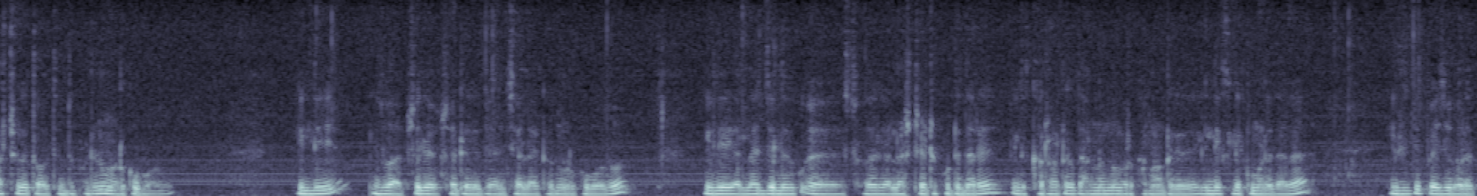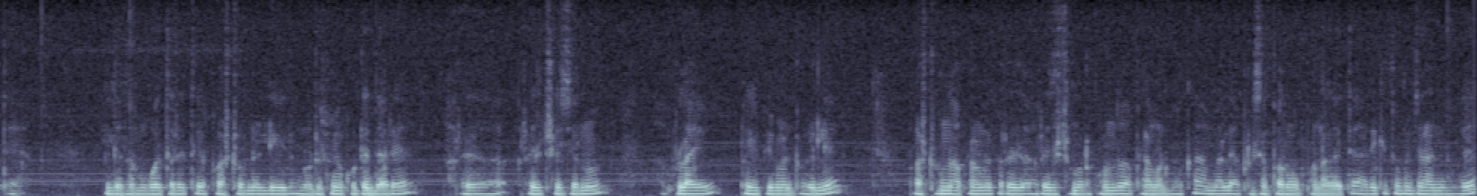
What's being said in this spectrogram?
ಅಷ್ಟಿಗೆ ತಾವು ತಿದ್ದುಪಡಿನೂ ಮಾಡ್ಕೋಬೋದು. ಇಲ್ಲಿ ಇದು ಆ್ಯಕ್ಚುಲಿ ವೆಬ್ಸೈಟ್ ಇದೆ ಅಂಚೆ ಇಲಾಖೆ ನೋಡ್ಕೋಬೋದು. ಇಲ್ಲಿ ಎಲ್ಲ ಜಿಲ್ಲೆ ಸಾರಿ ಎಲ್ಲ ಸ್ಟೇಟ್ ಕೊಟ್ಟಿದ್ದಾರೆ. ಇಲ್ಲಿ ಕರ್ನಾಟಕದ ಹನ್ನೊಂದು ನಂಬರ್ ಕರ್ನಾಟಕ ಇದೆ. ಇಲ್ಲಿ ಕ್ಲಿಕ್ ಮಾಡಿದಾಗ ಈ ರೀತಿ ಪೇಜ್ ಬರುತ್ತೆ. ಇಲ್ಲಿ ನಮ್ಗೆ ಗೊತ್ತಿರುತ್ತೆ. ಫಸ್ಟ್ ಒನ್ ಇಲ್ಲಿ ನೋಟಿಫಿಕೇಶನ್ ಕೊಟ್ಟಿದ್ದಾರೆ. ರಿಜಿಸ್ಟ್ರೇಷನು ಅಪ್ಲೈ ಪೇಮೆಂಟು ಇಲ್ಲಿ ಫಸ್ಟ್ ಒಂದು ಅಪ್ಲೈ ಮಾಡಿ ರಿಜಿಸ್ಟರ್ ಮಾಡ್ಕೊಂಡು ಅಪ್ಲೈ ಮಾಡಬೇಕು. ಆಮೇಲೆ ಅಪ್ಲಿಕೇಶನ್ ಫಾರ್ಮ್ ಓಪನ್ ಆಗುತ್ತೆ. ಅದಕ್ಕೆ ತುಂಬ ಜನ ನಿಮಗೆ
